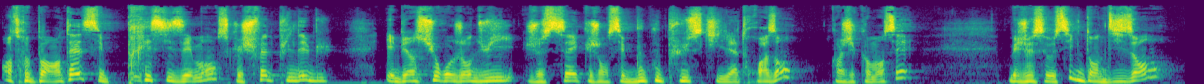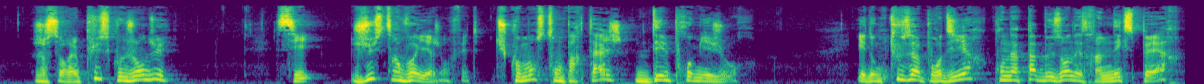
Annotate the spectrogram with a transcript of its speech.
Entre parenthèses, c'est précisément ce que je fais depuis le début. Et bien sûr, aujourd'hui, je sais que j'en sais beaucoup plus qu'il y a trois ans, quand j'ai commencé. Mais je sais aussi que dans dix ans, j'en saurai plus qu'aujourd'hui. C'est juste un voyage en fait. Tu commences ton partage dès le premier jour. Et donc tout ça pour dire qu'on n'a pas besoin d'être un expert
